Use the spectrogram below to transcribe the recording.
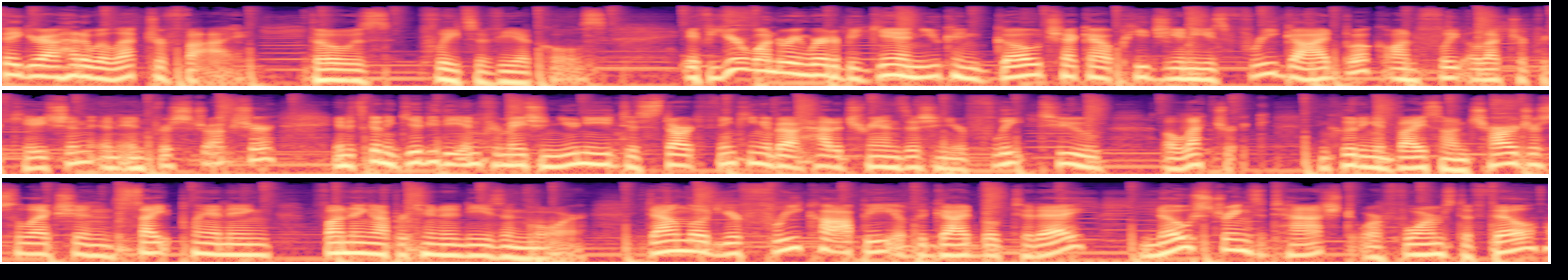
figure out how to electrify those fleets of vehicles. If you're wondering where to begin, you can go check out PG&E's free guidebook on fleet electrification and infrastructure, and it's going to give you the information you need to start thinking about how to transition your fleet to electric, including advice on charger selection, site planning, funding opportunities, and more. Download your free copy of the guidebook today, no strings attached or forms to fill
